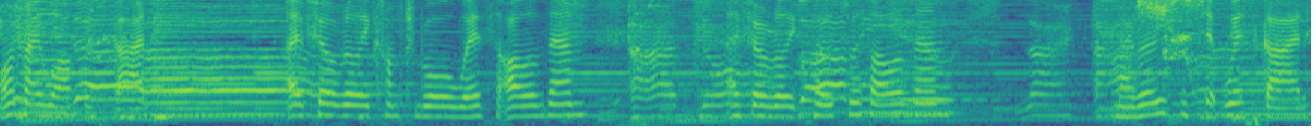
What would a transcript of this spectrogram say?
on my walk with God. I feel really comfortable with all of them. I feel really close with all of them. My relationship with God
